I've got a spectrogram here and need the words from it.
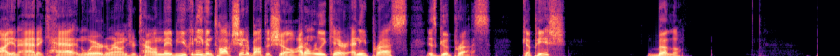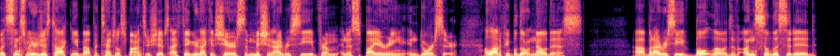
buy an attic hat and wear it around your town, maybe. You can even talk shit about the show. I don't really care. Any press is good press. Capiche? Bello. But since we were just talking about potential sponsorships, I figured I could share a submission I received from an aspiring endorser. A lot of people don't know this, uh, but I receive boatloads of unsolicited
